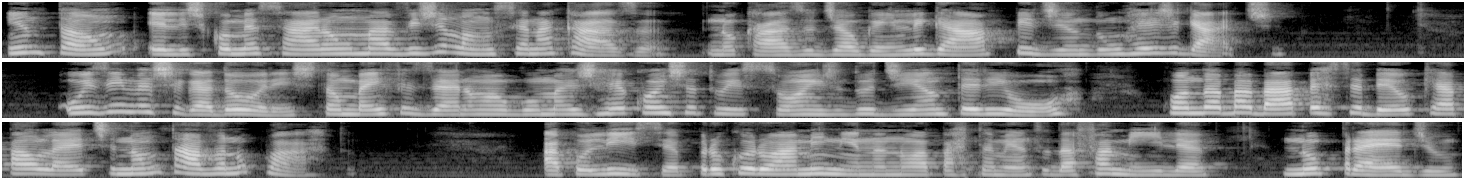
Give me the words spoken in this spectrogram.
Então, eles começaram uma vigilância na casa, no caso de alguém ligar pedindo um resgate. Os investigadores também fizeram algumas reconstituições do dia anterior, quando a babá percebeu que a Paulette não estava no quarto. A polícia procurou a menina no apartamento da família, no prédio,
